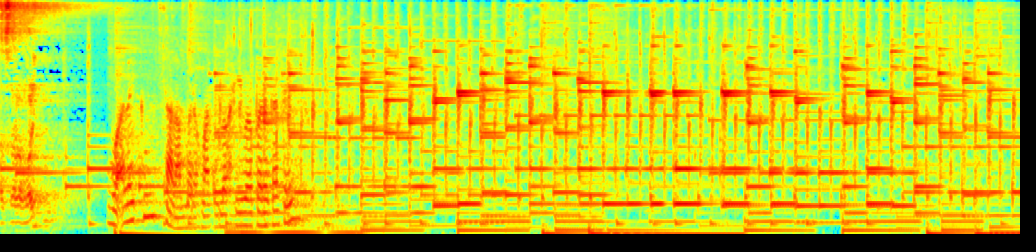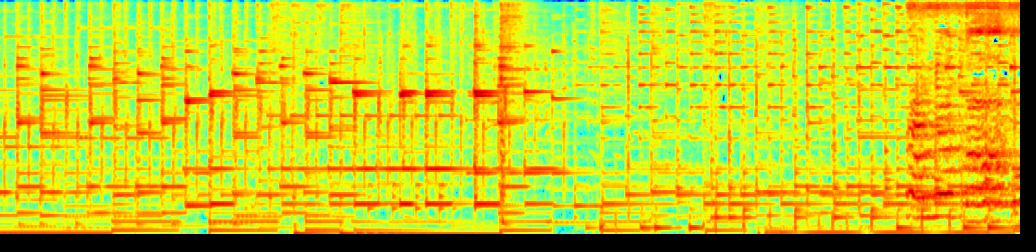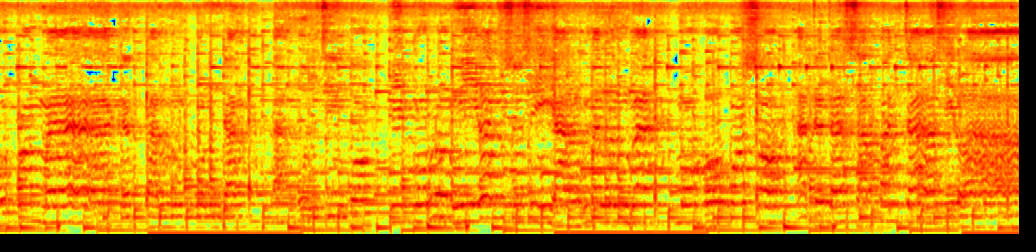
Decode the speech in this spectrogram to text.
Assalamualaikum. Waalaikumsalam warahmatullahi wabarakatuh. ta siroa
